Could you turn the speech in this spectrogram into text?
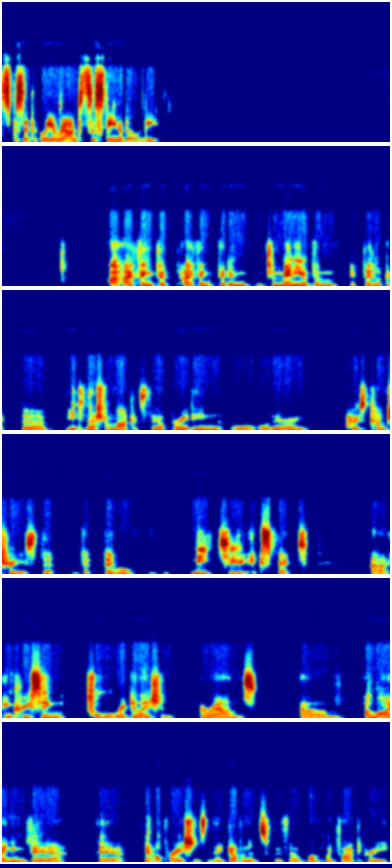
specifically around sustainability? I, think that I think that in, for many of them, if they look at the, the international markets they operate in or, or their own host countries, that that they will need to expect uh, increasing formal regulation around um, aligning their their their operations and their governance with a 1.5 degree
